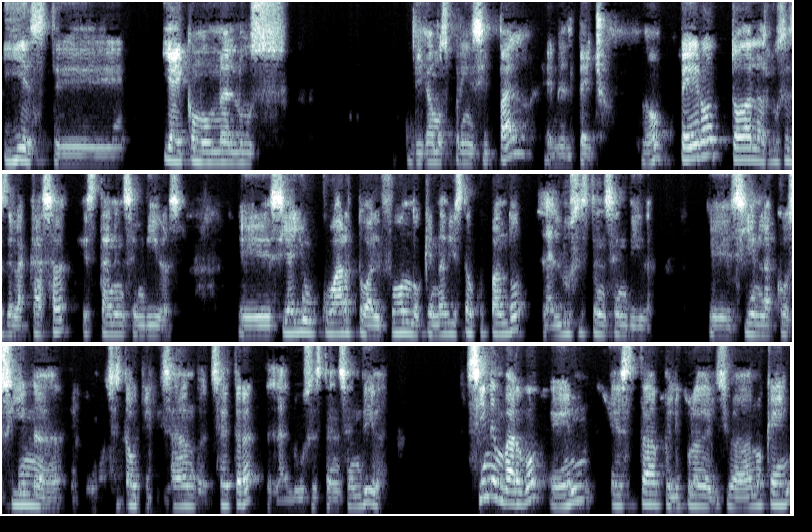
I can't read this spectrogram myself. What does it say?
y, este, y hay como una luz digamos, principal en el techo, ¿no? Pero todas las luces de la casa están encendidas. Eh, si hay un cuarto al fondo que nadie está ocupando, la luz está encendida. Eh, si en la cocina se está utilizando, etcétera, la luz está encendida. Sin embargo, en esta película del Ciudadano Kane,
